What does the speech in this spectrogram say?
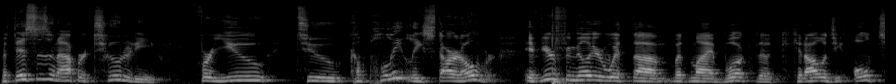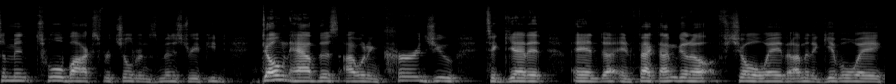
But this is an opportunity for you to completely start over. If you're familiar with um, with my book, the Kidology Ultimate Toolbox for Children's Ministry, if you don't have this, I would encourage you to get it. And uh, in fact, I'm going to show away that I'm going to give away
